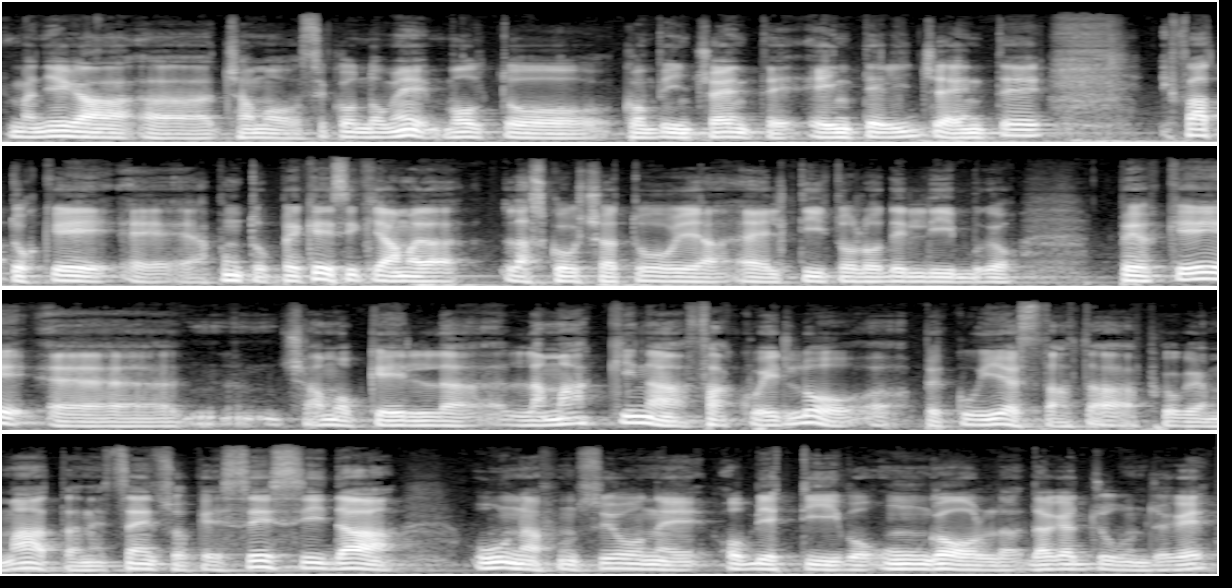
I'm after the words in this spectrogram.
in maniera, uh, diciamo, secondo me, molto convincente e intelligente il fatto che, eh, appunto, perché si chiama la, scorciatoia, è il titolo del libro, perché eh, diciamo che il, la macchina fa quello eh, per cui è stata programmata, nel senso che se si dà una funzione obiettivo, un goal da raggiungere,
